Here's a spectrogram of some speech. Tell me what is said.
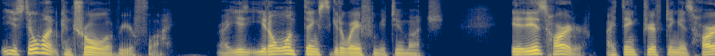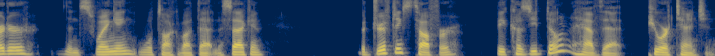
you still want control over your fly, right? You, you don't want things to get away from you too much. It is harder. I think drifting is harder than swinging. We'll talk about that in a second. But drifting's tougher because you don't have that pure tension.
